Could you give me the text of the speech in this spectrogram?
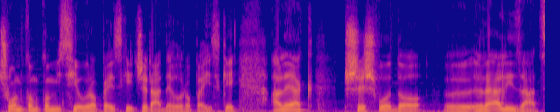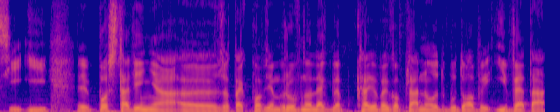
członkom Komisji Europejskiej czy Rady Europejskiej, ale jak przyszło do y, realizacji i y, postawienia, y, że tak powiem, równolegle Krajowego Planu Odbudowy i weta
